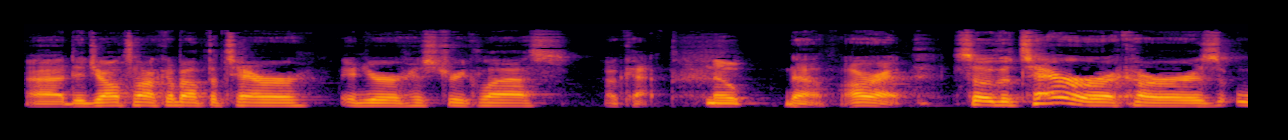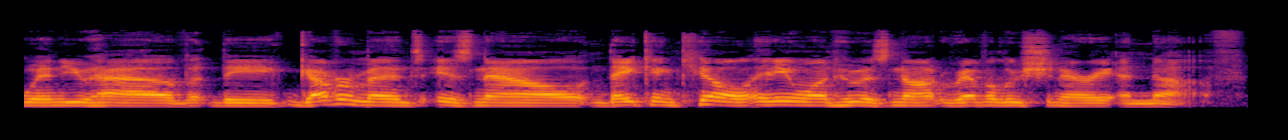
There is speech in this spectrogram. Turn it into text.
Uh, did y'all talk about the terror in your history class? Okay. Nope. No. All right. So the terror occurs when you have the government is now, they can kill anyone who is not revolutionary enough.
